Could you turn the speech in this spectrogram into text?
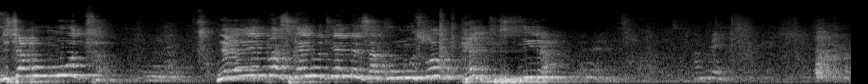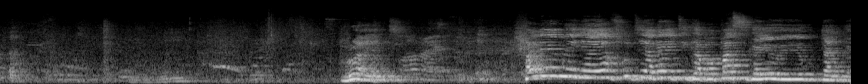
ndichamumutsa nyaya yepasika inotiendesa kumusi wekupedzisira right. Pane imwe nyaya futi yakaitika papasika iyoyo yekutanga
